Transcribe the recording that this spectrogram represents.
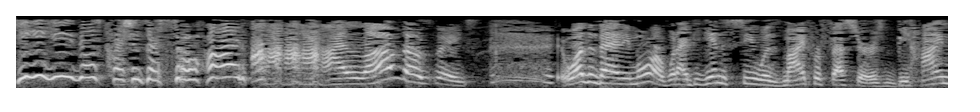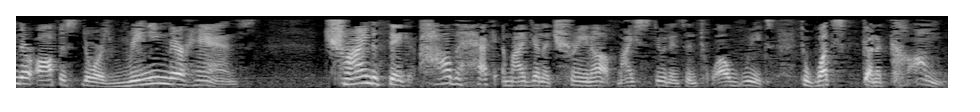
hee, those questions are so hard. I love those things. It wasn't that anymore. What I began to see was my professors behind their office doors, wringing their hands, trying to think, how the heck am I going to train up my students in 12 weeks to what's going to come?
